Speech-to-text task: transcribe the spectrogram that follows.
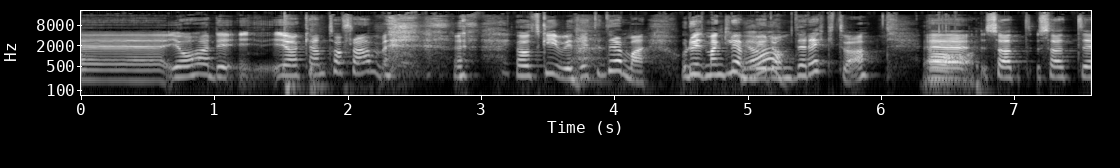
Eh, jag, hade, jag kan ta fram, jag har skrivit lite drömmar, och du vet man glömmer ju Ja. dem direkt va? Ja. Eh, så att, så att eh,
